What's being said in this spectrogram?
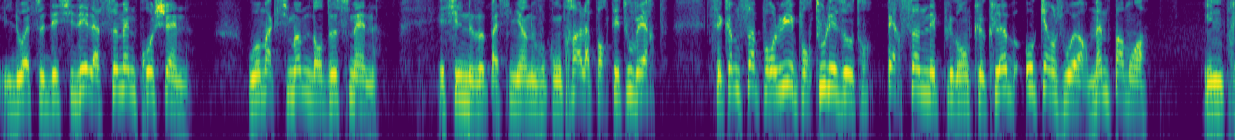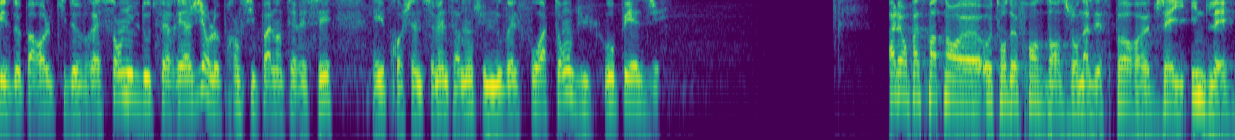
Il doit se décider la semaine prochaine, ou au maximum dans deux semaines. Et s'il ne veut pas signer un nouveau contrat, la porte est ouverte. C'est comme ça pour lui et pour tous les autres. Personne n'est plus grand que le club, aucun joueur, même pas moi. Une prise de parole qui devrait sans nul doute faire réagir le principal intéressé. Les prochaines semaines s'annoncent une nouvelle fois tendue au PSG. Allez, on passe maintenant euh, au Tour de France dans ce journal des sports. Euh, Jay Hindley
